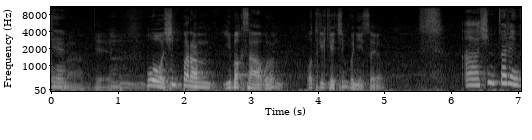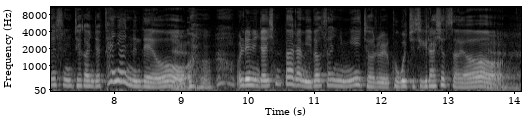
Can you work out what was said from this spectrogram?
예. 그러시구나. 예. 음. 뭐 신바람 이 박사하고는 어떻게 이렇게 친분이 있어요? 아 신바람 이 박사님 제가 이제 팬이었는데요. 예. 원래는 이제 신바람 이 박사님이 저를 곡을 주시기로 하셨어요. 예.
